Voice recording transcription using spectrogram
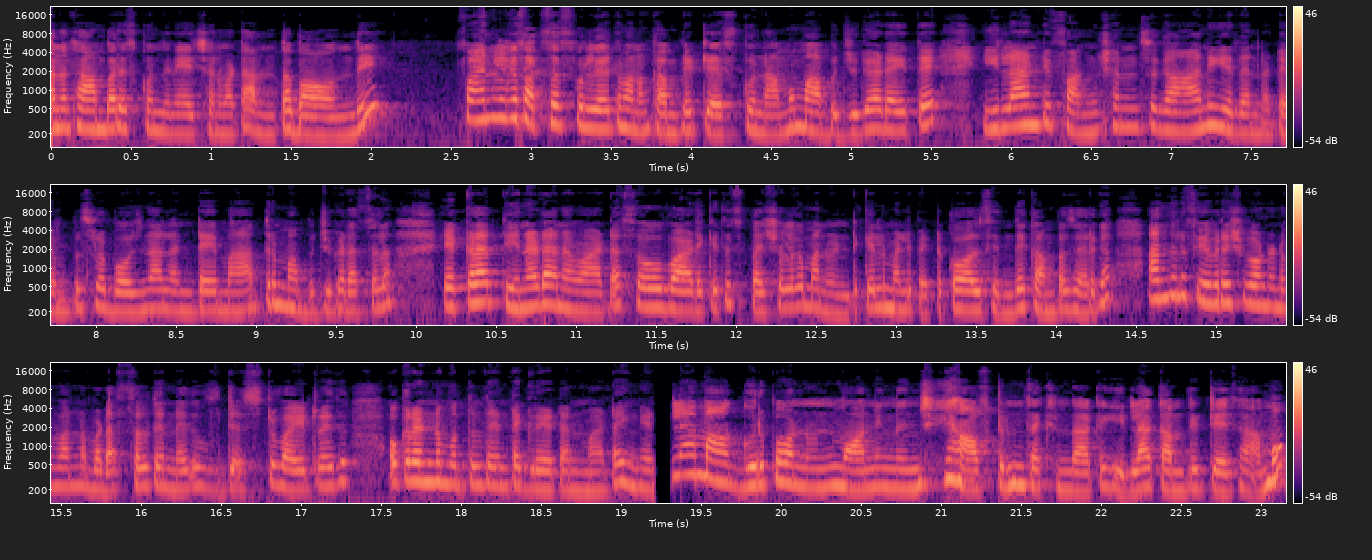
మనం సాంబార్ వేసుకొని తినేయచ్చు అనమాట అంత బాగుంది. ఫైనల్గా సక్సెస్ఫుల్గా సక్సెస్ఫుల్ అయితే మనం కంప్లీట్ చేసుకున్నాము. మా బుజ్జిగాడు అయితే ఇలాంటి ఫంక్షన్స్ కానీ ఏదన్నా టెంపుల్స్లో భోజనాలు అంటే మాత్రం మా బుజ్జిగాడు అసలు ఎక్కడ తినడనమాట. సో వాడికైతే స్పెషల్గా మనం ఇంటికి వెళ్ళి మళ్ళీ పెట్టుకోవాల్సిందే కంపల్సరీగా. అందులో ఫేవరెట్గా ఉండడం వల్ల వాడు అస్సలు తినలేదు. జస్ట్ వైట్ రైస్ ఒక రెండు ముద్దలు తింటే గ్రేట్ అనమాట ఇంకా ఇలా మా గురు పౌర్ణమి మార్నింగ్ నుంచి ఆఫ్టర్నూన్ సెక్షన్ దాకా ఇలా కంప్లీట్ చేసాము.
